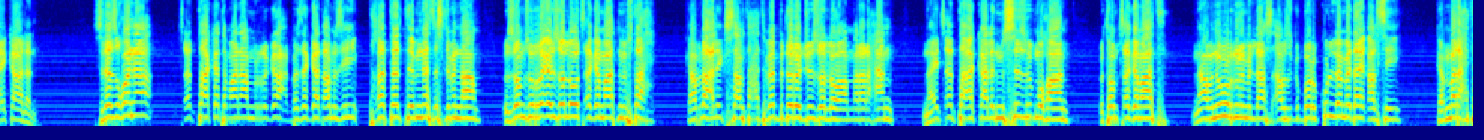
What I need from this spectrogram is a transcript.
ኣይከኣለን ስለ ዝኾነ ፀጥታ ከተማና ምርጋዕ በዚ ኣጋጣሚ እዚ ተኸተልቲ እምነት እስልምና እዞም ዝረአዩ ዘለዉ ፀገማት ምፍታሕ ካብ ላዕሊ ክሳብ ታሕቲ በቢደረጅኡ ዘሎ ኣመራርሓን ናይ ፀጥታ ኣካልን ምስ ህዝቢ ምዃን እቶም ፀገማት ናብ ንቡር ንምምላስ ኣብ ዝግበሩ ኩሎ መዳይ ቃልሲ ከም መራሕቲ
